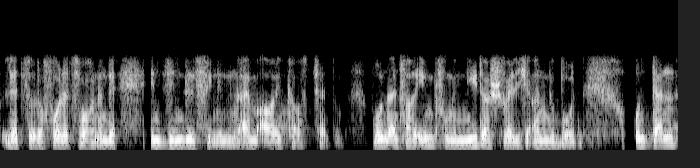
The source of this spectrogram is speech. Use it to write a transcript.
letzte oder vorletzte Wochenende in Sindelfingen, in einem Einkaufszentrum, wurden einfach Impfungen niederschwellig angeboten. Und dann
